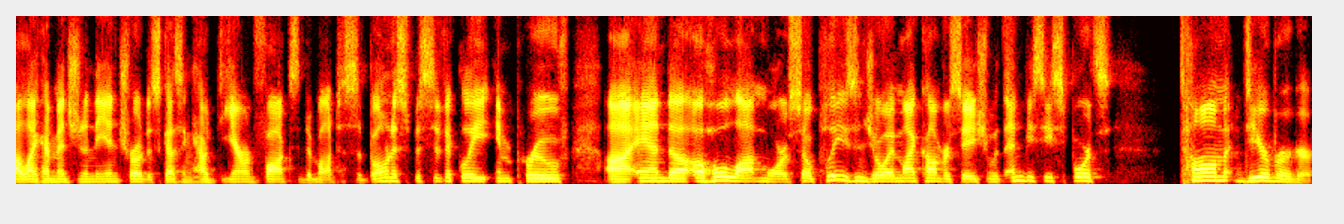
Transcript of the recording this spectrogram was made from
uh, like I mentioned in the intro, discussing how De'Aaron Fox and Domantas Sabonis specifically improve, uh, and uh, a whole lot more. So please enjoy my conversation with NBC Sports Tom Dierberger.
